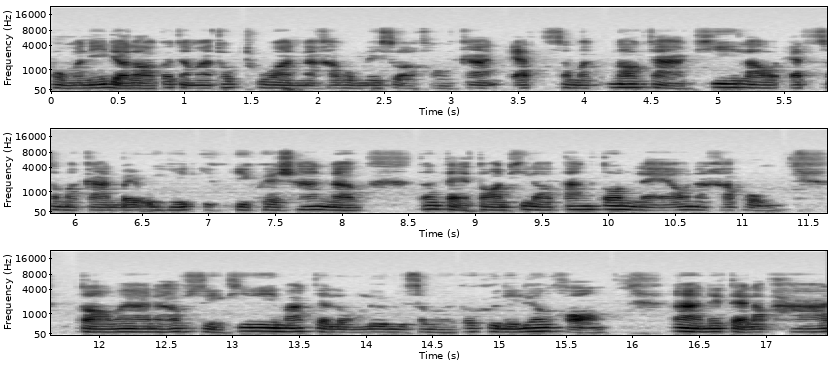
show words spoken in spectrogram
ผมอันนี้เดี๋ยวเราก็จะมาทบทวนนะครับผมในส่วนของการแอดสมนอกจากที่เราแอดสมการ bioheat equation นะครับตั้งแต่ตอนที่เราตั้งต้นแล้วนะครับผมต่อมานะครับสิ่งที่มักจะหลงลืมอยู่เสมอก็คือในเรื่องของอในแต่ละพาร์ท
